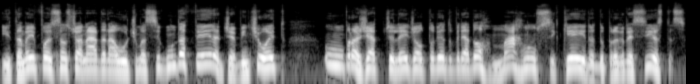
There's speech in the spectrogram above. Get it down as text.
E também foi sancionada na última segunda-feira, dia 28, um projeto de lei de autoria do vereador Marlon Siqueira, do Progressistas,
